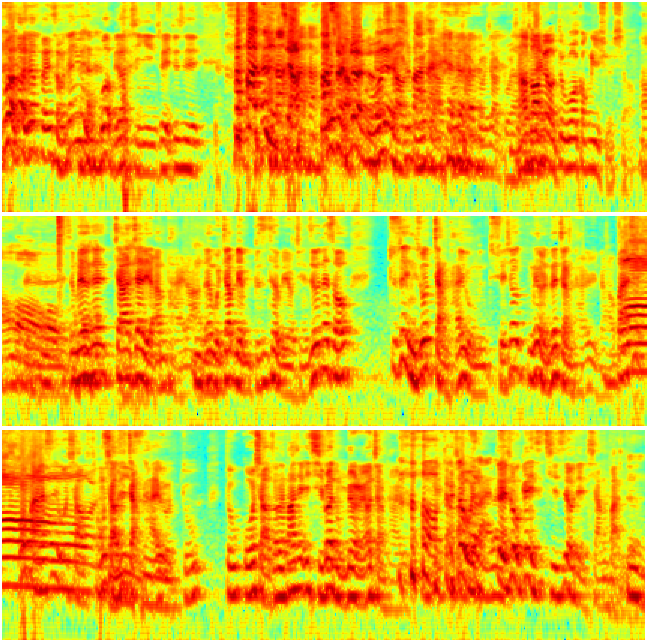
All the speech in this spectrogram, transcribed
国小到底在分什么，但因为我国小比较精英，所以就是他自己讲，他国小、承认了，国小、18国小、代国小、国小、国小。然后说他没有读过公立学校。哦对，是没有在家 家里的安排啦。但我家也不是特别有钱，就是那时候。就是你说讲台语，我们学校没有人在讲台语的啊。我反而是、哦我反而是我小从小是讲台语，我读读国小的时候才发现，一奇怪，怎么没有人要讲台语？所以我过来了对，所以我跟你是其实是有点相反的。嗯，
